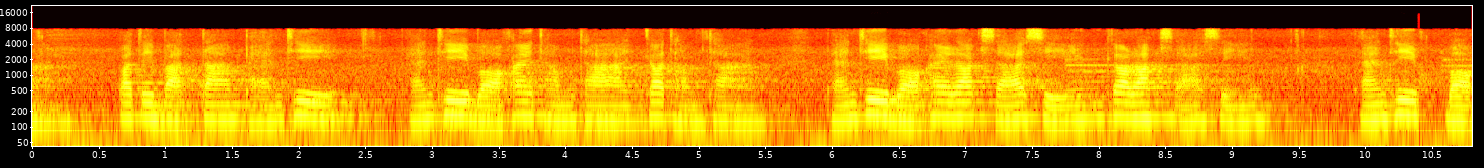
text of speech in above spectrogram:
าง ปฏิบัติตามแผนที่ แผนที่บอกให้ทำทานก็ทำทาน แผนที่บอกให้รักษาศีลก็รักษาศีล แผนที่บอก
